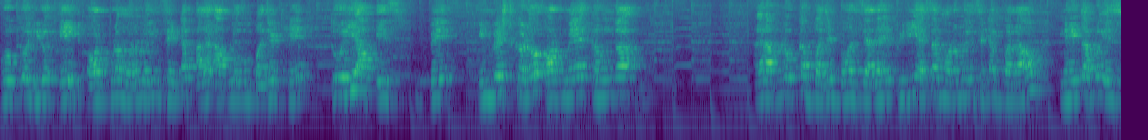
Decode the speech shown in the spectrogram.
गोप्रो हीरो 8 और पूरा मोटर ब्लॉगिंग सेटअप अगर आप लोगों को बजट है तो ही आप इस पे इन्वेस्ट करो और मैं कहूँगा अगर आप लोग का बजट बहुत ज़्यादा है फिर ही ऐसा मोटोब्लॉगिंग सेटअप बनाओ नहीं तो आप लोग एस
